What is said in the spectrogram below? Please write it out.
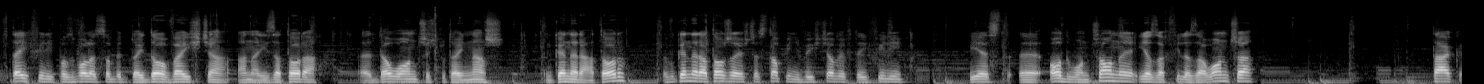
W tej chwili pozwolę sobie tutaj do wejścia analizatora e, dołączyć tutaj nasz generator. W generatorze jeszcze stopień wyjściowy w tej chwili jest e, odłączony. Ja za chwilę załączę. Tak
